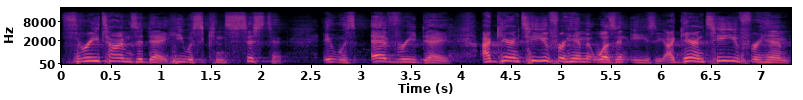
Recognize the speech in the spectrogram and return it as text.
Three times a day, he was consistent. It was every day. I guarantee you for him, it wasn't easy. I guarantee you for him,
